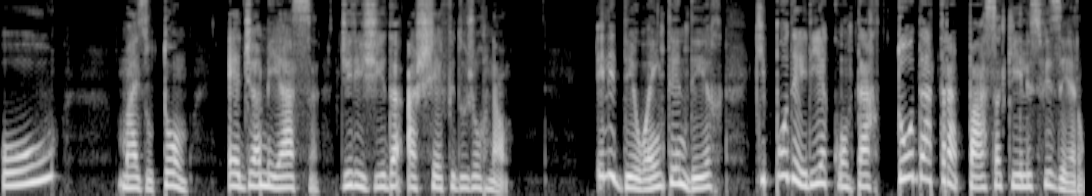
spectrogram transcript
ou, mas o tom é de ameaça dirigida à chefe do jornal. Ele deu a entender que poderia contar toda a trapaça que eles fizeram.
